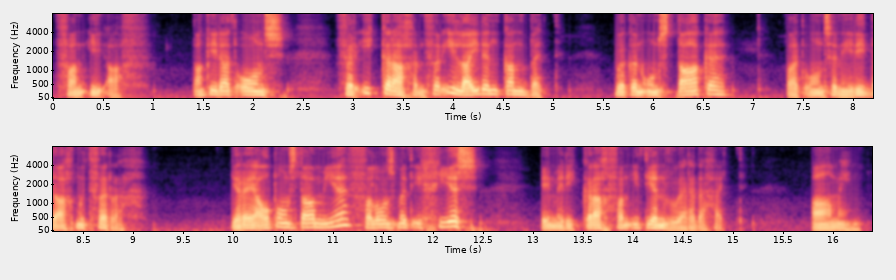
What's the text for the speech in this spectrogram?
van U af. Dankie dat ons vir U krag en vir U leiding kan bid ook in ons take wat ons in hierdie dag moet verrig. Here help ons daarmee, vul ons met U Gees en met die krag van U teenwoordigheid. Amen.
